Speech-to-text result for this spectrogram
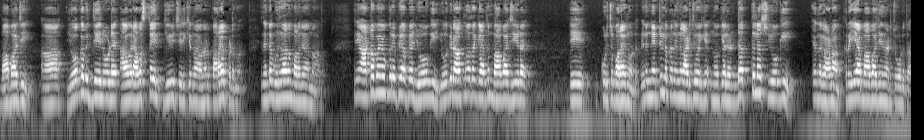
ബാബാജി ആ യോഗവിദ്യയിലൂടെ ആ ഒരു അവസ്ഥയിൽ ജീവിച്ചിരിക്കുന്നതാണ് പറയപ്പെടുന്നത്. ഇതെന്റെ ഗുരുനാഥൻ പറഞ്ഞതെന്നാണ് ഇനി ഓട്ടോബയോഗ്രഫി ഓഫ് എ യോഗി യോഗിയുടെ ആത്മകഥയ്ക്കകത്തും ബാബാജിയുടെ ഈ കുറിച്ച് പറയുന്നുണ്ട്. പിന്നെ നെറ്റിലൊക്കെ നിങ്ങൾ അടിച്ചു നോക്കി നോക്കിയാൽ ഡെത്ത്ലെസ് യോഗി എന്ന് കാണാം. ക്രിയ ബാബാജി എന്ന് അടിച്ചു കൊടുത്താൽ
